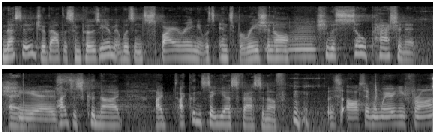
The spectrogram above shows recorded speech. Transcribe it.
message about the symposium, it was inspiring, it was inspirational. Mm-hmm. She was so passionate. She is. I just could not, I, I couldn't say yes fast enough. That's awesome. And where are you from?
